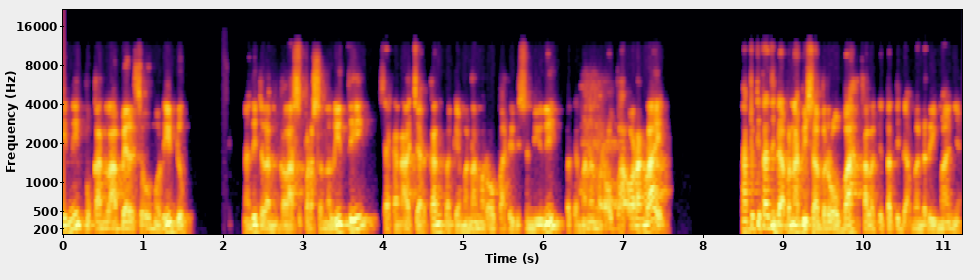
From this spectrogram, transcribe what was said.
ini bukan label seumur hidup. Nanti dalam kelas personality, saya akan ajarkan bagaimana merubah diri sendiri, bagaimana merubah orang lain. Tapi kita tidak pernah bisa berubah kalau kita tidak menerimanya.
